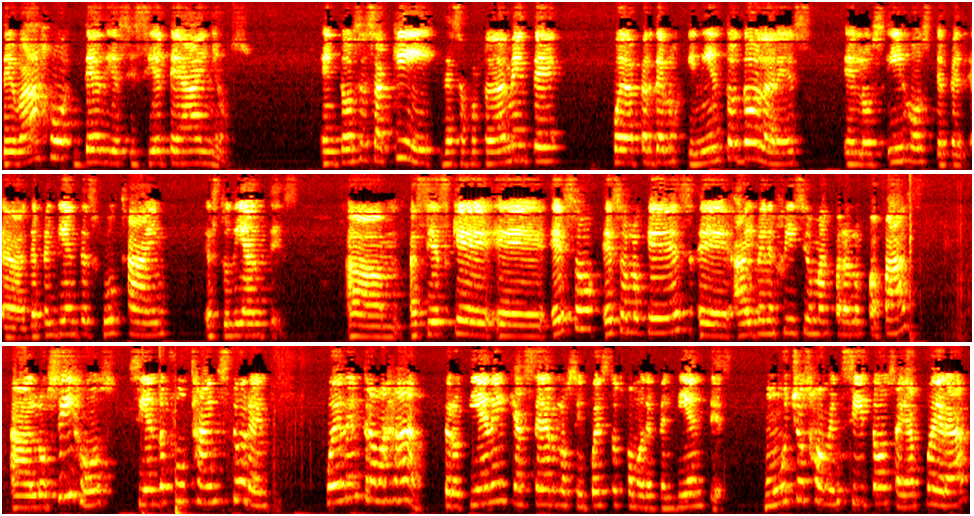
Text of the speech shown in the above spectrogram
debajo de 17 años. Entonces aquí, desafortunadamente, pueda perder los 500 dólares los hijos ah, dependientes full time estudiantes así es que eh, eso, eso es lo que es. Eh, hay beneficios más para los papás. a los hijos, siendo full-time student, pueden trabajar, pero tienen que hacer los impuestos como dependientes. Muchos jovencitos allá afuera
